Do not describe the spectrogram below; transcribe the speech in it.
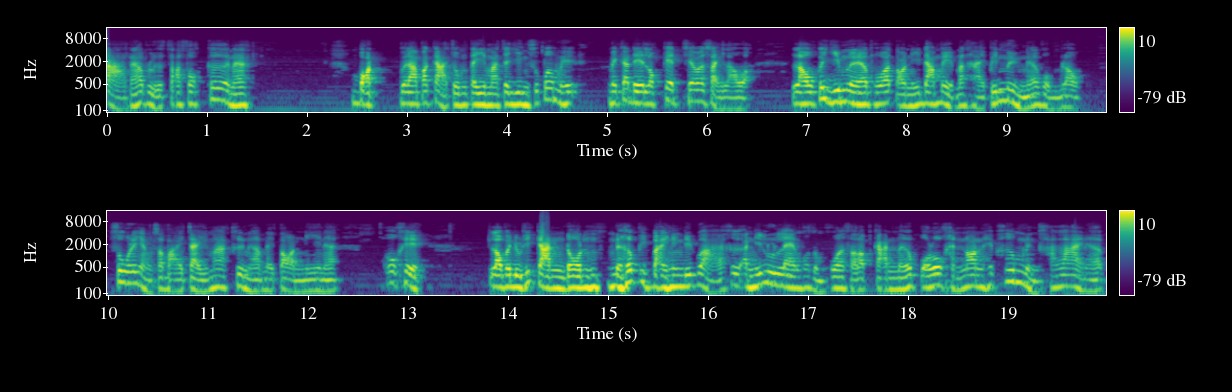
กาศนะครับ หรือ Star Soccer นะบอทเวลาประกาศโจมตีมันจะยิงซูเปอร์เมกาเดล็อกเก็ตใช่ว่าใส่เราอะเราก็ยิ้มเลยนะเพราะว่าตอนนี้ดาเมจมันหายไปหนึ่งนะครับผมเราสู้ได้อย่างสบายใจมากขึ้นนะครับในตอนนี้นะ โอเค เราไปดูที่การโดนเนิร์ฟอีกใบหนึ่งดีกว่าก็คืออันนี้รุนแรงพอสมควรสำหรับการเนิร์ฟโปโลแคนนอนให้เพิ่มหนึ่งค่าไล่นะครับ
